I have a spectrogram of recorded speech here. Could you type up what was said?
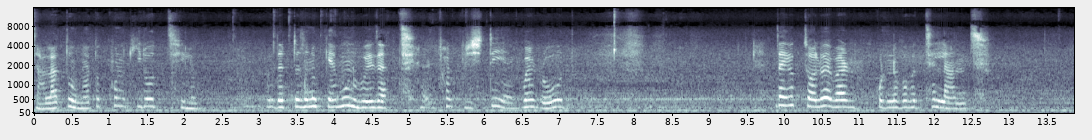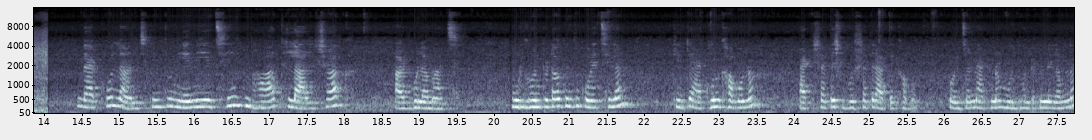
জ্বালাতন, এতক্ষণ কি রোদ ছিল? ওয়েদারটা যেন কেমন হয়ে যাচ্ছে। একবার বৃষ্টি, একবার রোদ। যাই হোক, চলো এবার করে নেব হচ্ছে লাঞ্চ দেখো লাঞ্চ কিন্তু নিয়ে নিয়েছি। ভাত, লাল শাক আর ভোলা মাছ। মুড়ি ঘন্টটাও কিন্তু করেছিলাম, কিন্তু এখন খাব না। একসাথে শুভর সাথে রাতে খাব। ওই জন্য এখন আর মুড়ি ঘন্টটা নিলাম না,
